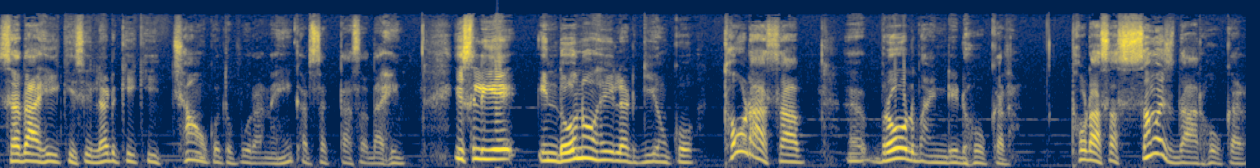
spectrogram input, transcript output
सदा ही किसी लड़की की इच्छाओं को तो पूरा नहीं कर सकता सदा ही। इसलिए इन दोनों ही लड़कियों को थोड़ा सा ब्रॉड माइंडेड होकर थोड़ा सा समझदार होकर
